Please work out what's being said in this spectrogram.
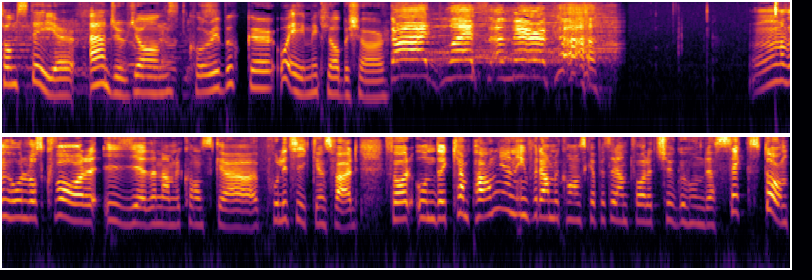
Tom Steyer, Andrew Young, Cory Booker och Amy Klobuchar. God bless America! Mm, vi håller oss kvar i den amerikanska politikens värld. För under kampanjen inför det amerikanska presidentvalet 2016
